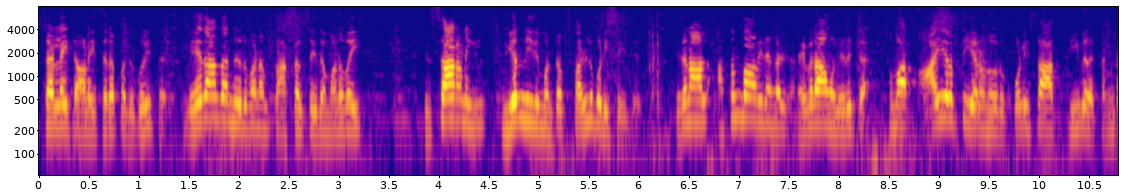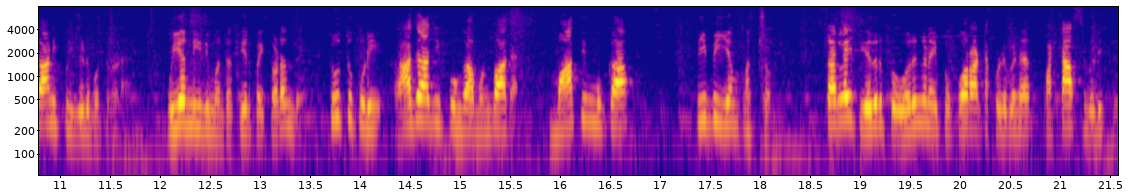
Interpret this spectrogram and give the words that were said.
ஸ்டெர்லைட் ஆலை திறப்பது குறித்து வேதாந்தா நிறுவனம் தாக்கல் செய்த மனுவை விசாரணையில் உயர்நீதிமன்றம் தள்ளுபடி செய்து. இதனால் அசம்பாவிதங்கள் நடைபெறாமல் இருக்க சுமார் ஆயிரத்தி இருநூறு போலீசார் தீவிர கண்காணிப்பில் ஈடுபட்டுள்ளனர். உயர்நீதிமன்ற தீர்ப்பை தொடர்ந்து தூத்துக்குடி ராஜாஜி பூங்கா முன்பாக மதிமுக சிபிஎம் மற்றும் ஸ்டெர்லைட் எதிர்ப்பு ஒருங்கிணைப்பு போராட்டக் குழுவினர் பட்டாசு வெடித்து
